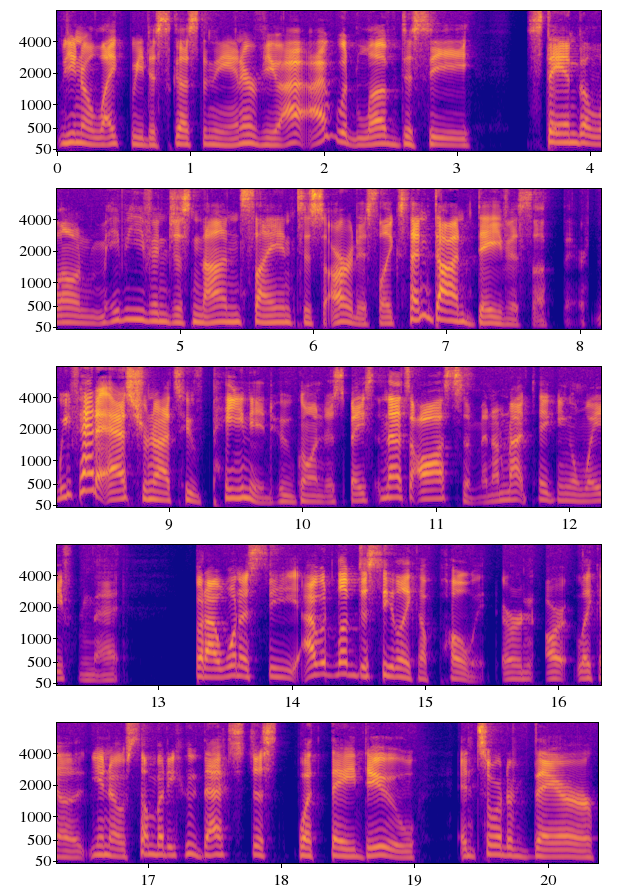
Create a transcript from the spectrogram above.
you know, like we discussed in the interview, I, I would love to see standalone, maybe even just non-scientist artists. Like send Don Davis up there. We've had astronauts who've painted who've gone to space, and that's awesome. And I'm not taking away from that. But I want to see. I would love to see like a poet or an art, like a you know somebody who that's just what they do and sort of their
